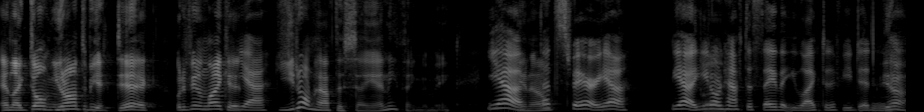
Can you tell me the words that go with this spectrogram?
and like don't Mhm. you don't have to be a dick, but if you don't like it, yeah. you don't have to say anything to me. Yeah, you know? that's fair. Yeah. Yeah, you don't have to say that you liked it if you didn't. Yeah,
